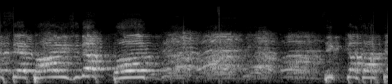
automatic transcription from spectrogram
এসে ভাই জিন্দাবাদ। শিক্ষা ছাত্র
